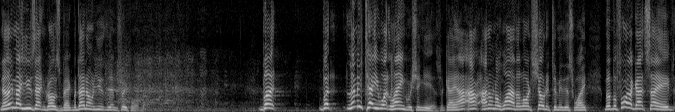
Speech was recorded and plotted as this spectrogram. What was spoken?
Now, they may use that in Groesbeck, but they don't use it in Shreveport. But, but let me tell you what languishing is, okay? I, I, I, don't know why the Lord showed it to me this way, but before I got saved,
